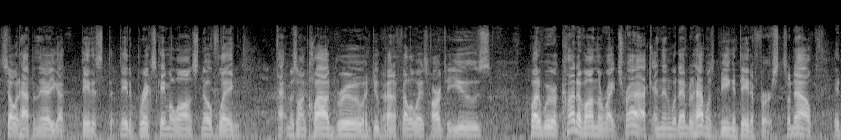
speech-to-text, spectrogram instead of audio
saw what happened there. You got data, Databricks came along, Snowflake, mm -hmm. Amazon Cloud grew, Hadoop yeah. kind of fell away, it's hard to use. But we were kind of on the right track and then what ended up happening was being a data first. So now, it,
